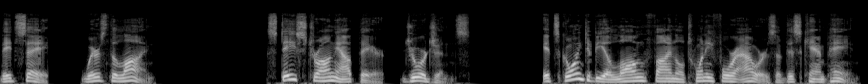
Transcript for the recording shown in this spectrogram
they'd say, Where's the line? Stay strong out there, Georgians. It's going to be a long final 24 hours of this campaign.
